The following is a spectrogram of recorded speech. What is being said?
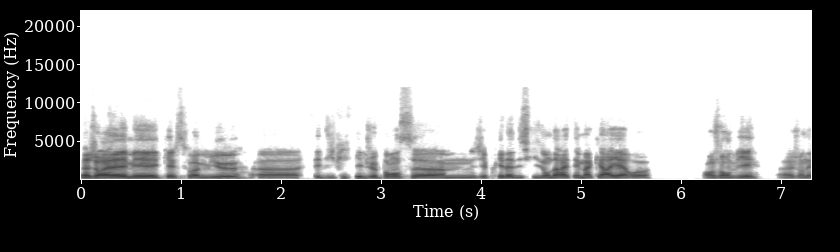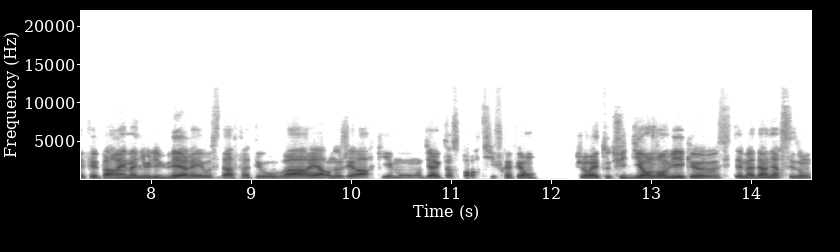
Bah, j'aurais aimé qu'elle soit mieux. Euh, c'est difficile, je pense. Euh, j'ai pris la décision d'arrêter ma carrière euh, en janvier. J'en ai fait part à Emmanuel Hubert et au staff, à Théo Ouvrard et à Arnaud Gérard, qui est mon directeur sportif référent. J'aurais tout de suite dit en janvier que c'était ma dernière saison,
